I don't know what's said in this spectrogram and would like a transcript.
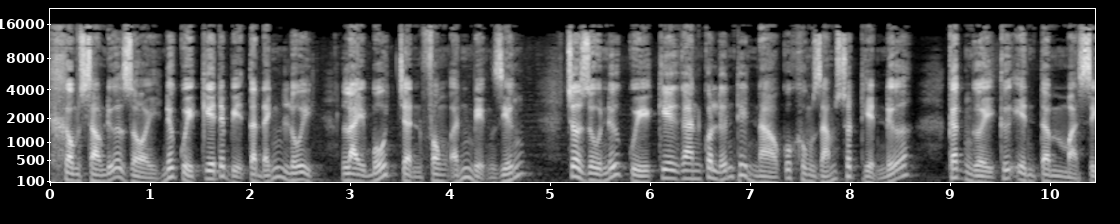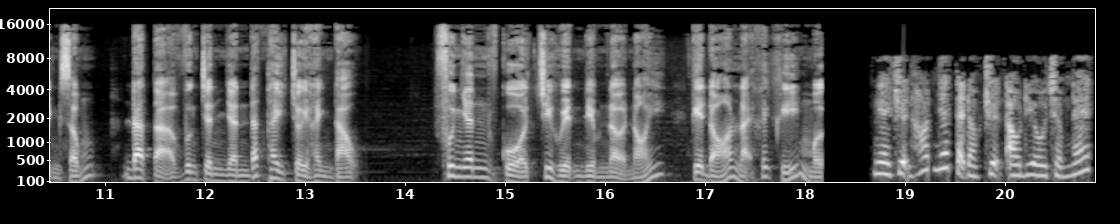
Không sao nữa rồi, nước quỷ kia đã bị ta đánh lui, lại bố trần phong ấn miệng giếng. Cho dù nữ quỷ kia gan có lớn thế nào cũng không dám xuất hiện nữa. Các người cứ yên tâm mà sinh sống. Đa tạ vương chân nhân đã thay trời hành đạo. Phu nhân của tri huyện niềm nở nói, kia đó lại khách khí mời. Nghe chuyện hot nhất tại đọc truyện audio.net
